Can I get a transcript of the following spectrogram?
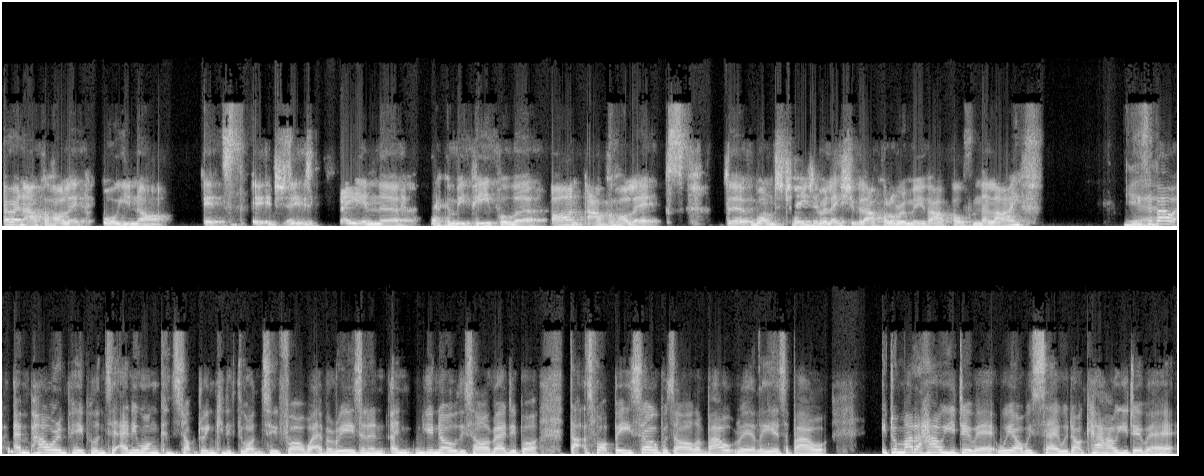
are an alcoholic or you're not. It's it's, yeah. it's saying that there can be people that aren't alcoholics that want to change their relationship with alcohol or remove alcohol from their life. Yeah. It's about empowering people and anyone can stop drinking if they want to for whatever reason. And, and you know this already, but that's what Bee Sober's all about, really, is about it doesn't matter how you do it. We always say we don't care how you do it.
